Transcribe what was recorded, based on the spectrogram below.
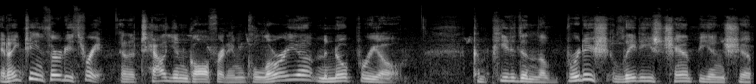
In 1933, an Italian golfer named Gloria Minoprio competed in the British Ladies Championship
